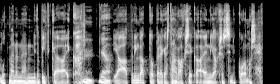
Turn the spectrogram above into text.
mutta mä en ole nähnyt niitä pitkään aikaa. Mm, joo. Ja ajattelin katsoa pelkästään kaksi ekaa, en jaksa sinne kolmoseen.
